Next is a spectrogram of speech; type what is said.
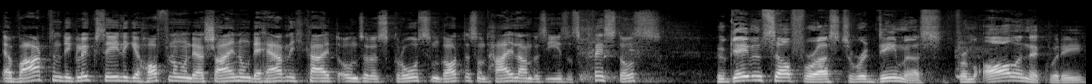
erwarten die glückselige Hoffnung und Erscheinung der Herrlichkeit unseres großen Gottes und Heilandes Jesus Christus, who gave himself for us to redeem us from all iniquity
